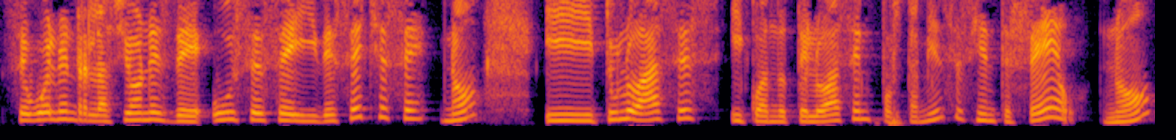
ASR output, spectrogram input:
se vuelven relaciones de úsese y deséchese, ¿no? Y tú lo haces y cuando te lo hacen, pues también se siente feo, ¿no?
